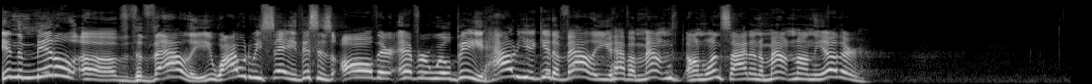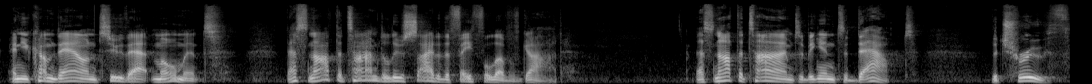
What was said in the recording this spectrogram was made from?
In the middle of the valley, why would we say this is all there ever will be? How do you get a valley? You have a mountain on one side and a mountain on the other. And you come down to that moment that's not the time to lose sight of the faithful love of God. That's not the time to begin to doubt the truth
